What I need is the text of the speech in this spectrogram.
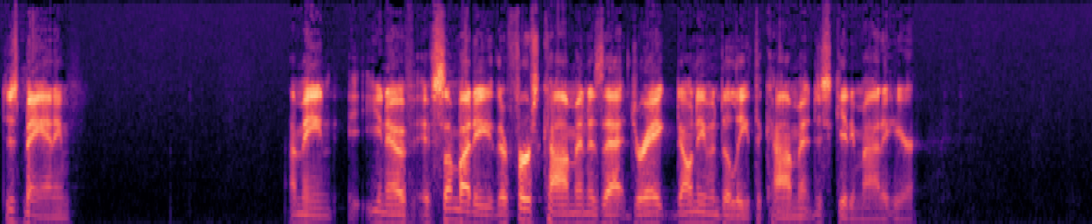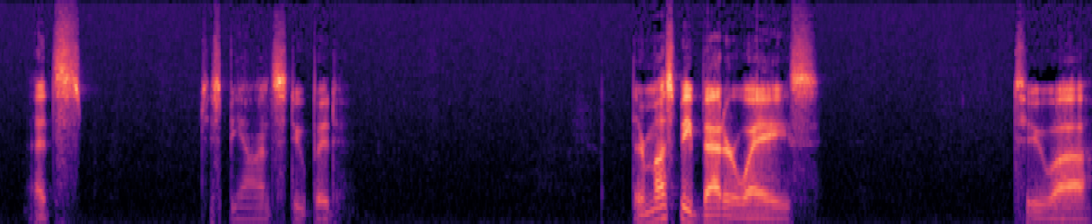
Just ban him. I mean, you know, if, if somebody, their first comment is that Drake, don't even delete the comment. Just get him out of here. That's just beyond stupid. There must be better ways to uh,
